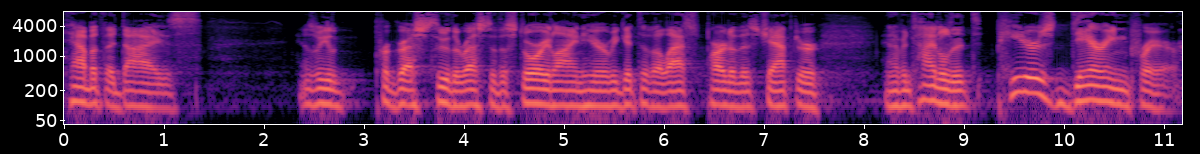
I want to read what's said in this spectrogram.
Tabitha dies. As we progress through the rest of the storyline here, we get to the last part of this chapter, and I've entitled it Peter's Daring Prayer.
